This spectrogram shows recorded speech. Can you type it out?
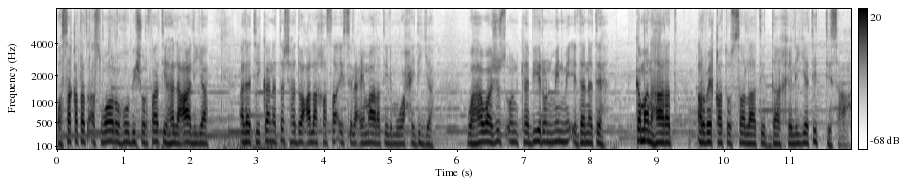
وسقطت أسواره بشرفاتها العالية التي كانت تشهد على خصائص العمارة الموحدية وهوى جزء كبير من مئذنته كما انهارت أروقة الصلاة الداخلية التسعة.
